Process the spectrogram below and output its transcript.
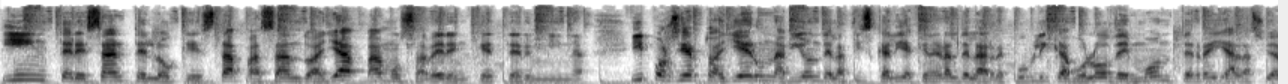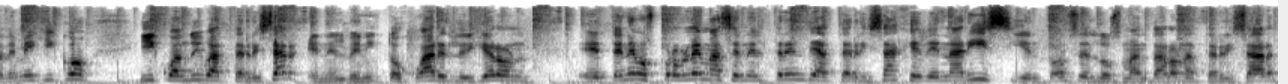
Interesante lo que está pasando allá, vamos a ver en qué termina. Y por cierto, ayer un avión de la Fiscalía General de la República voló de Monterrey a la Ciudad de México y cuando iba a aterrizar en el Benito Juárez le dijeron, eh, tenemos problemas en el tren de aterrizaje de nariz y entonces los mandaron a aterrizar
